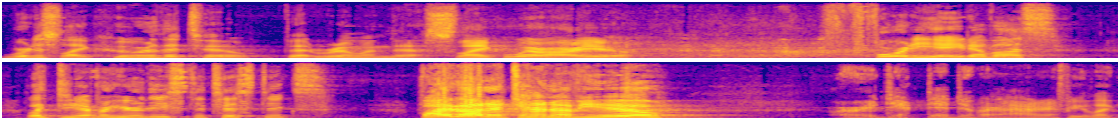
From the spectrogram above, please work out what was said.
We're just like, Who are the two that ruined this? Like, where are you? 48 of us? Like, do you ever hear these statistics? Five out of 10 of you are addicted to pornography. Like,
